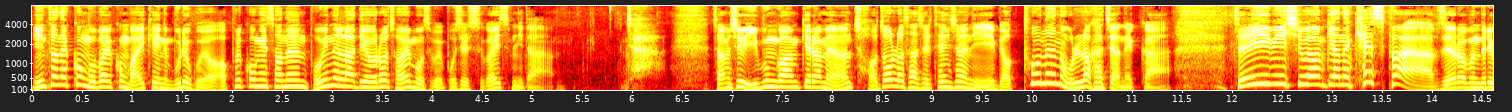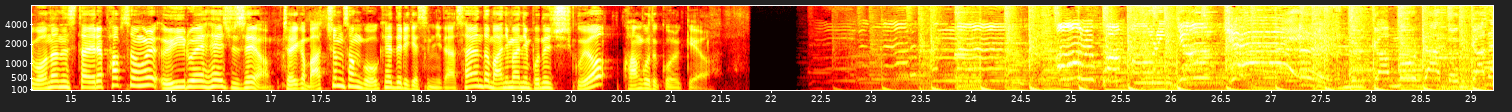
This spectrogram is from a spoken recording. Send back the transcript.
인터넷 콩 모바일 콩 My K는 무료고요. 어플 콩에서는 보이는 라디오로 저의 모습을 보실 수가 있습니다. 자, 잠시 후 이분과 함께라면 저절로 사실 텐션이 몇 톤은 올라가지 않을까. 제이미 씨와 함께하는 Kiss Pops 여러분들이 원하는 스타일의 팝송을 의뢰해 주세요. 저희가 맞춤 선곡 해드리겠습니다. 사연도 많이 많이 보내주시고요. 광고 듣고 올게요. 뭐라던 간에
